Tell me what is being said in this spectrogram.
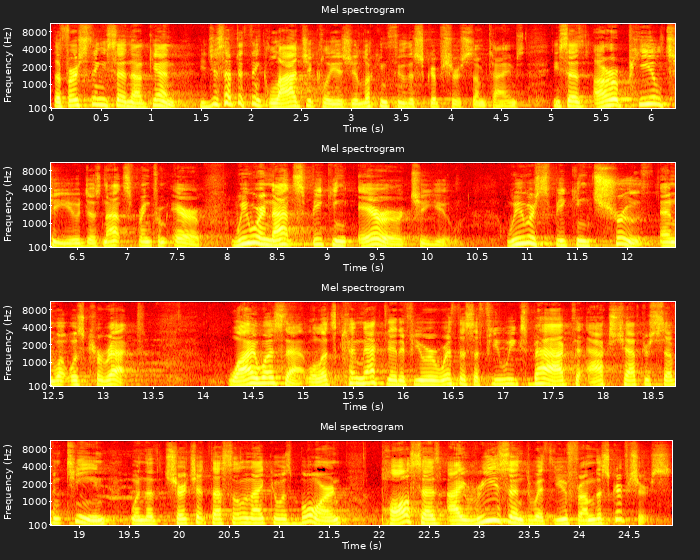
The first thing he said, now again, you just have to think logically as you're looking through the scriptures sometimes. He says, Our appeal to you does not spring from error. We were not speaking error to you, we were speaking truth and what was correct. Why was that? Well, let's connect it, if you were with us a few weeks back, to Acts chapter 17, when the church at Thessalonica was born. Paul says, I reasoned with you from the scriptures.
